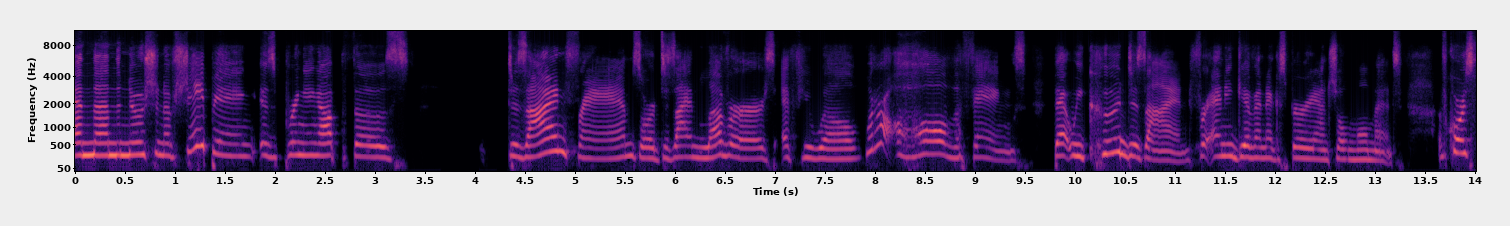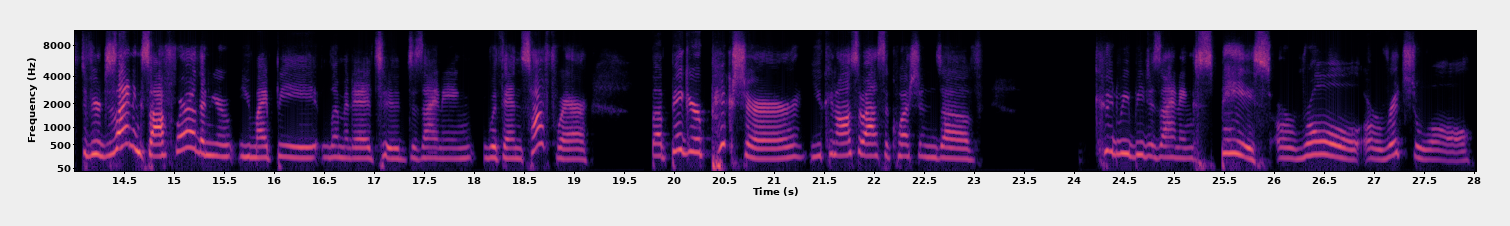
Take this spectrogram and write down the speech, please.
And then the notion of shaping is bringing up those design frames or design levers, if you will, what are all the things that we could design for any given experiential moment? Of course, if you're designing software, then you you might be limited to designing within software. But bigger picture, you can also ask the questions of could we be designing space or role or ritual?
